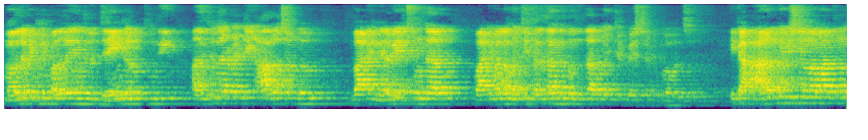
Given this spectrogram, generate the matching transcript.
మొదలుపెట్టిన పదులైందు జయం కలుగుతుంది. అందుకున్నటువంటి ఆలోచనలు వాటిని నెరవేర్చుకుంటారు. వాటి వల్ల మంచి ఫలితాన్ని పొందుతారు అని చెప్పేసి చెప్పుకోవచ్చు. ఇక ఆరోగ్య విషయంలో మాత్రం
